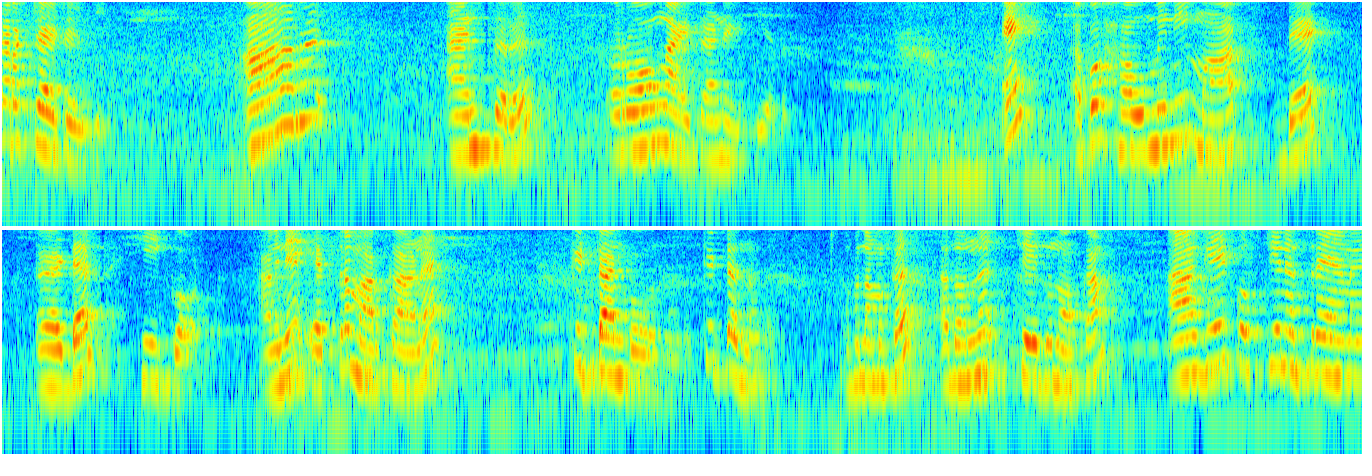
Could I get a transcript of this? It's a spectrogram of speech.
കറക്റ്റായിട്ട് എഴുതി. ആറ് ആൻസർ റോങ് ആയിട്ടാണ് എഴുതിയത്. ഏ? അപ്പോൾ how many marks did does he got അവന് എത്ര മാർക്കാണ് കിട്ടാൻ പോകുന്നത് കിട്ടുന്നത്? അപ്പോൾ നമുക്ക് അതൊന്ന് ചെയ്തു നോക്കാം. ആകെ ക്വസ്റ്റ്യൻ എത്രയാണ്?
